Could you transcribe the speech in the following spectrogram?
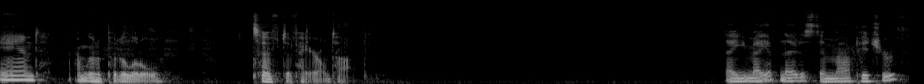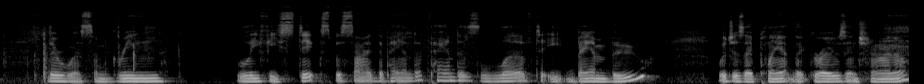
And I'm going to put a little tuft of hair on top. Now you may have noticed in my picture there was some green leafy sticks beside the panda. Pandas love to eat bamboo, which is a plant that grows in China.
